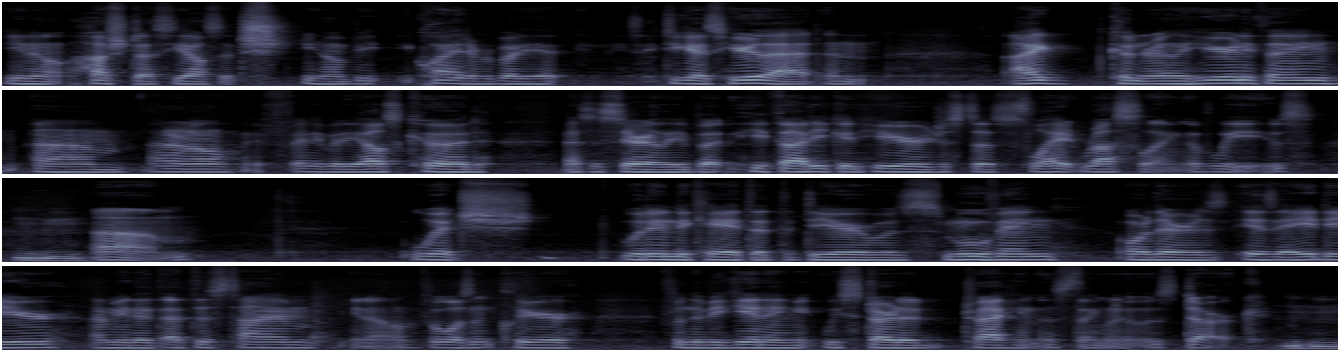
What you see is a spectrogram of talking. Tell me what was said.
you know hushed us. He said Shh, you know be quiet everybody. He's like do you guys hear that? And i couldn't really hear anything. Um, i don't know if anybody else could necessarily but he thought he could hear just a slight rustling of leaves hmm um, which would indicate that the deer was moving or there is, is a deer. I mean, at, at this time, you know, if it wasn't clear from the beginning, we started tracking this thing when it was dark. Mm-hmm.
